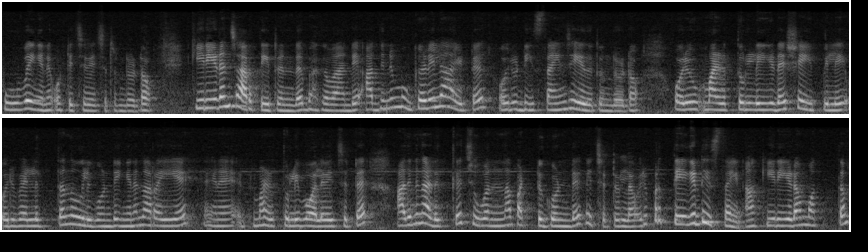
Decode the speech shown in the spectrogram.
പൂവ് ഇങ്ങനെ ഒട്ടിച്ചു വെച്ചിട്ടുണ്ട് കേട്ടോ. കിരീടം ചാർത്തിയിട്ടുണ്ട് ഭഗവാന്റെ. അതിന് മുകളിലായിട്ട് ഒരു ഡിസൈൻ ചെയ്തിട്ടുണ്ട് കേട്ടോ. ഒരു മഴത്തുള്ളിയുടെ ഷേപ്പിൽ ഒരു വെളുത്ത നൂൽ കൊണ്ട് ഇങ്ങനെ നിറയെ ഇങ്ങനെ മഴത്തുള്ളി പോലെ വെച്ചിട്ട് അതിന് നടുക്ക് ചുവന്ന പട്ടുകൊണ്ട് വെച്ചിട്ടുള്ള ഒരു പ്രത്യേക ഡിസൈൻ. ആ കിരീടം മൊത്തം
